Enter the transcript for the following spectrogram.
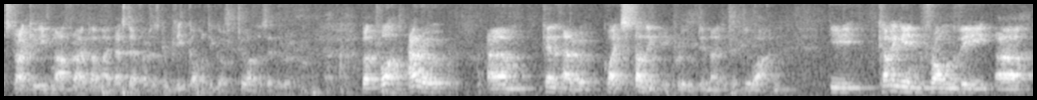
strike you even after I've done my best effort as complete gobbledygook to others in the room. But what Arrow, um, Kenneth Arrow, quite stunningly proved in 1951, he, coming in from the uh,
